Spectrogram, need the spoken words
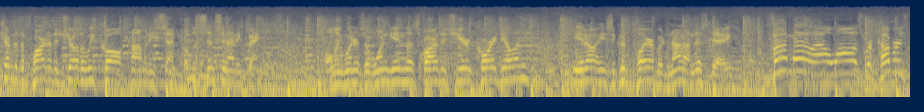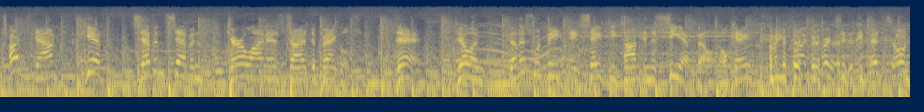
come to the part of the show that we call Comedy Central, the Cincinnati Bengals. Only winners of one game thus far this year. Corey Dillon, you know, he's a good player, but not on this day. Fumble, Al Wallace recovers, touchdown, gift, 7-7. Carolina has tied the Bengals. Then, Dillon, now this would be a safety time in the CFL, okay? I mean, five yards into the end zone.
